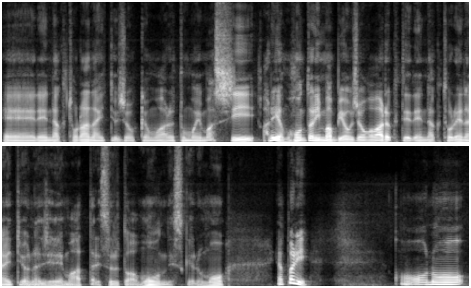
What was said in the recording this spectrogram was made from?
えー連絡取らないっていう状況もあると思いますし、あるいはもう本当にまあ病状が悪くて連絡取れないっていうような事例もあったりするとは思うんですけども、やっぱり、この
